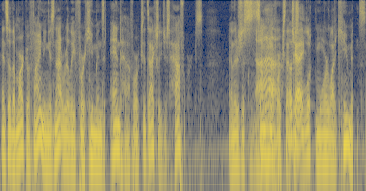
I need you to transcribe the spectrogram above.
And so the mark of finding is not really for humans and half orcs; it's actually just half orcs. And there's just some Ah, half orcs that okay. just look more like humans.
